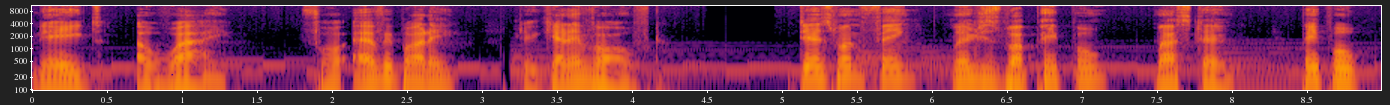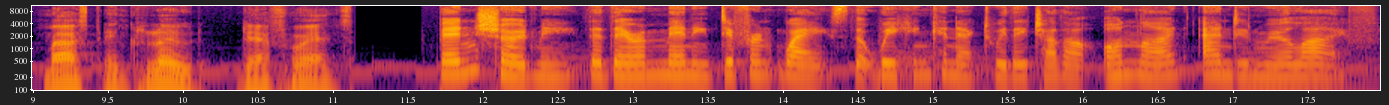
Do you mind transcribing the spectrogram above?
need a way for everybody to get involved. There's one thing, which is what people must do. People must include their friends. Ben showed me that there are many different ways that we can connect with each other online and in real life.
